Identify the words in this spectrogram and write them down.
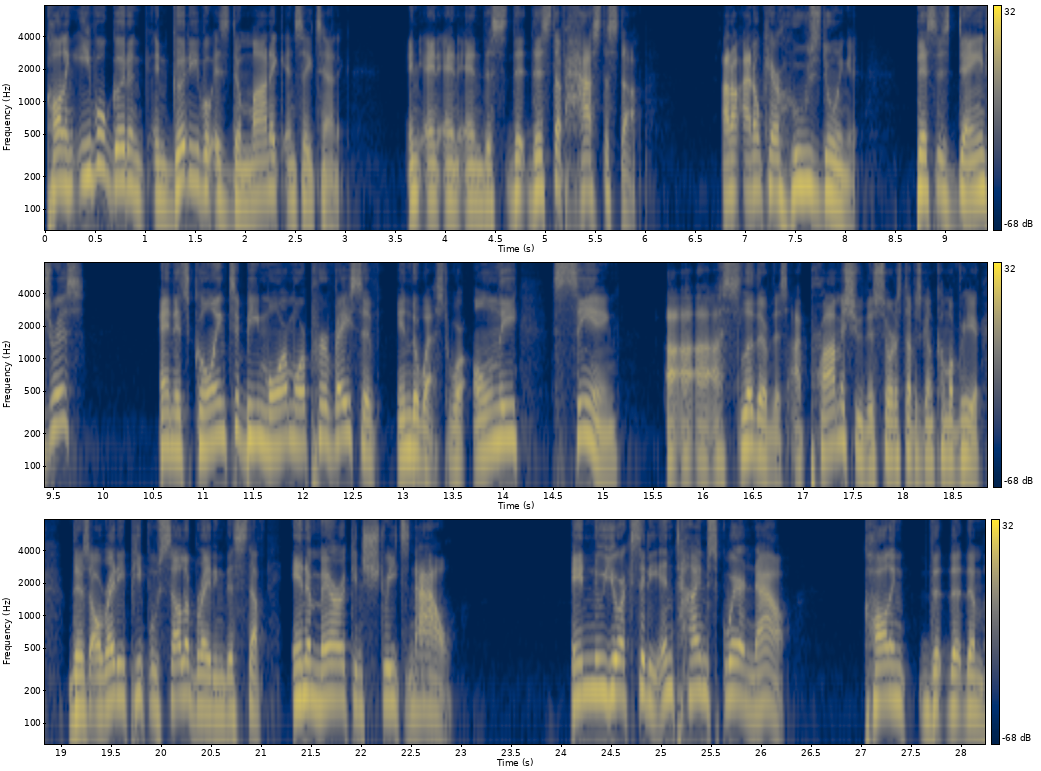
Calling evil good and, and good evil is demonic and satanic and and and and this this stuff has to stop. I don't I don't care who's doing it. This is dangerous, and it's going to be more and more pervasive in the West. We're only seeing a, a, a slither of this. I promise you, this sort of stuff is going to come over here. There's already people celebrating this stuff in American streets now, in New York City, in Times Square now, calling the, the, them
